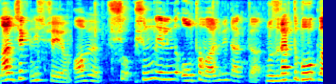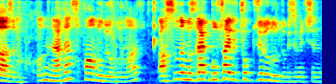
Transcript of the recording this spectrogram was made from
Lan çek. Hiçbir şey yok. Abi şu şunun elinde olta var. Bir dakika. Mızraklı boğuk lazım. Oğlum nereden spawn oluyor bunlar? Aslında mızrak bulsaydık çok güzel olurdu bizim için.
